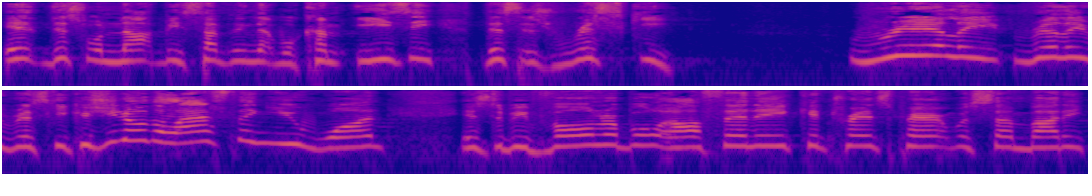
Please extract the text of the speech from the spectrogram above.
It, this will not be something that will come easy. This is risky. Really, really risky. Because you know, the last thing you want is to be vulnerable, authentic, and transparent with somebody,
